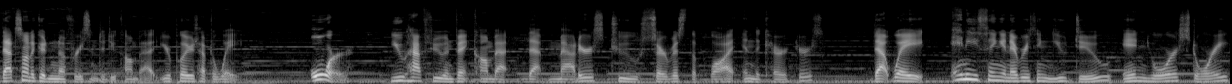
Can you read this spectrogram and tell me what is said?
that's not a good enough reason to do combat. Your players have to wait, or you have to invent combat that matters to service the plot and the characters. That way, anything and everything you do in your story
